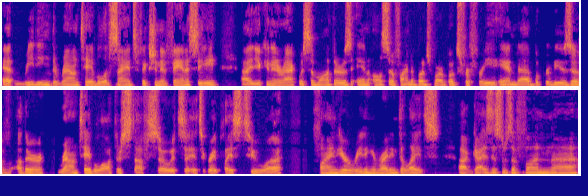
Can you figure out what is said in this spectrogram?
at Reading the Roundtable of Science Fiction and Fantasy. Uh, you can interact with some authors and also find a bunch of our books for free and uh, book reviews of other Roundtable author stuff. So it's a, it's a great place to uh, find your reading and writing delights. Uh, guys, this was a fun uh,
